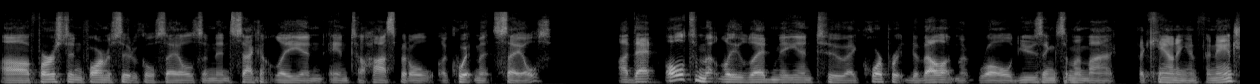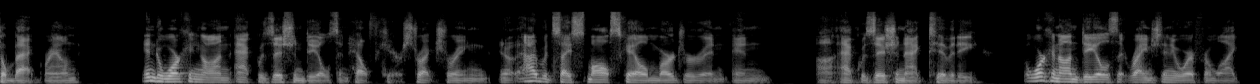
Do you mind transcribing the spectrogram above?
uh, first in pharmaceutical sales, and then secondly in, into hospital equipment sales. Uh, that ultimately led me into a corporate development role using some of my accounting and financial background into working on acquisition deals in healthcare, structuring, you know, I would say small scale merger and, and uh, acquisition activity, working on deals that ranged anywhere from like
